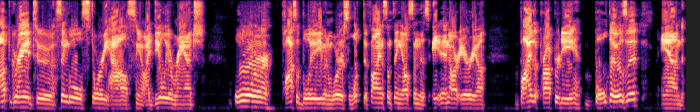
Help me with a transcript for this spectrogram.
upgrade to a single-story house. You know, ideally a ranch, or possibly even worse, look to find something else in this in our area buy the property, bulldoze it, and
